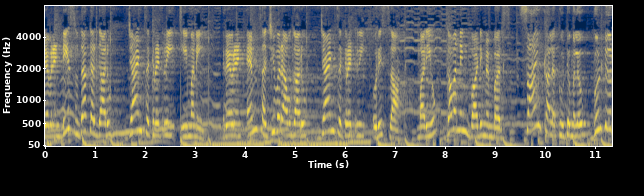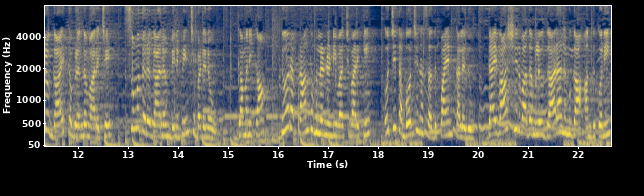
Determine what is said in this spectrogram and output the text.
Reverend D Sudhakar గారు joint secretary Emani reverend M Sajeevarao గారు జాయింట్ సెక్రటరీ ఒరిస్సా. మరియు గవర్నింగ్ బాడీ మెంబర్స్. సాయంకాల కూటములో గుంటూరు గాయక బృందం వారిచే సుమధుర గానం వినిపించబడును. గమనిక దూర ప్రాంతముల నుండి వచ్చి వారికి ఉచిత భోజన సదుపాయం కలదు. దైవాశీర్వాదములు ధారాళముగా అందుకొని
